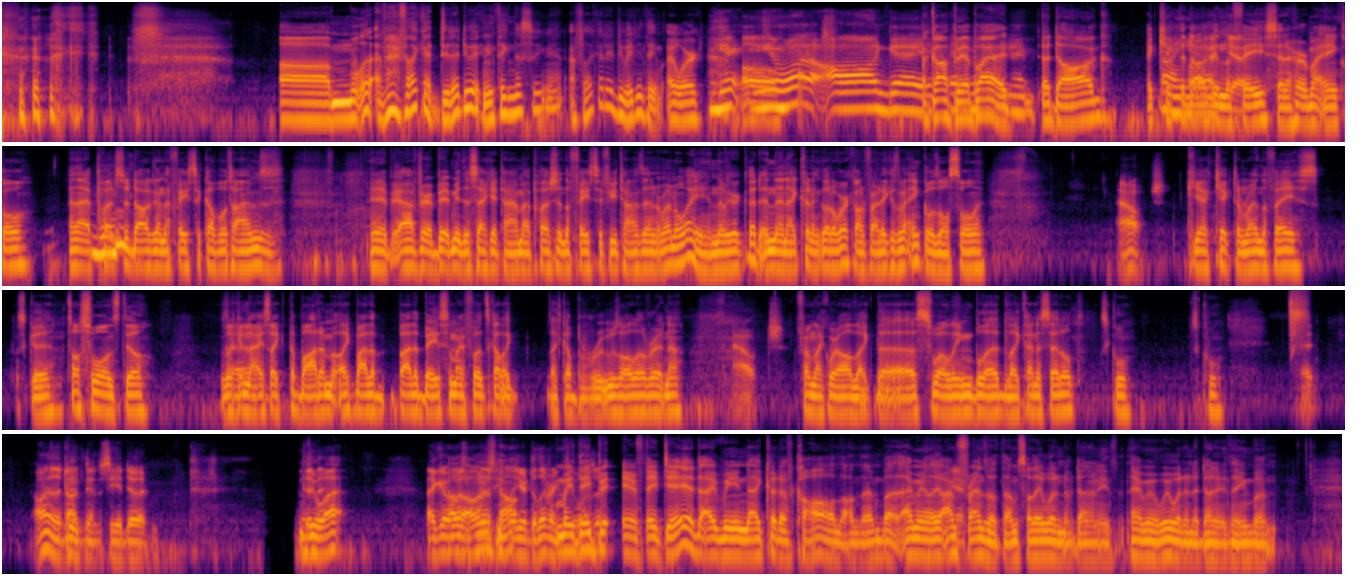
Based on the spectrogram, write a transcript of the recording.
um, I feel like I did. I do anything this week, man. I feel like I didn't do anything. I worked. You, Oh. you what all day? I got bit by a, a dog. I kicked Oh, the dog yeah. in the Yeah. face and it hurt my ankle. And then I punched the dog in the face a couple of times. And it, after it bit me the second time, I punched it in the face a few times and it ran away. And then we were good. And then I couldn't go to work on Friday because my ankle was all swollen. ouch. Yeah, I kicked him right in the face. It's good. It's all swollen still. It's like a Uh, nice, like the bottom, like by the by the base of my foot, it's got like like a bruise all over it now Ouch. from like where all like the swelling blood like kind of settled. It's cool. It's cool. Only the dog didn't see you do it. Did Do they? what? Like it Oh, wasn't one of the people don't. you're delivering I mean, to. they was it? if they did, I mean, I could have called on them, but I mean, like, I'm Yeah. friends with them, so they wouldn't have done anything. I mean, we wouldn't have done anything, but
